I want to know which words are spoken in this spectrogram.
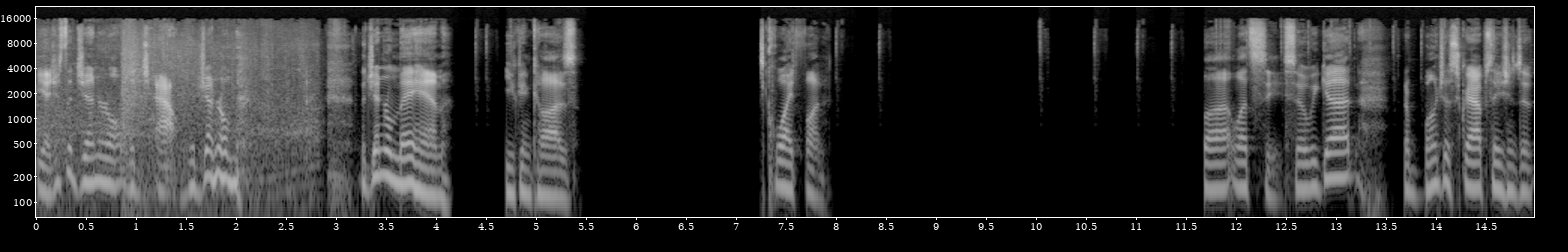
Yeah, just the general the ow, the general the general mayhem you can cause. It's quite fun. But let's see. So we got a bunch of scrap stations that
